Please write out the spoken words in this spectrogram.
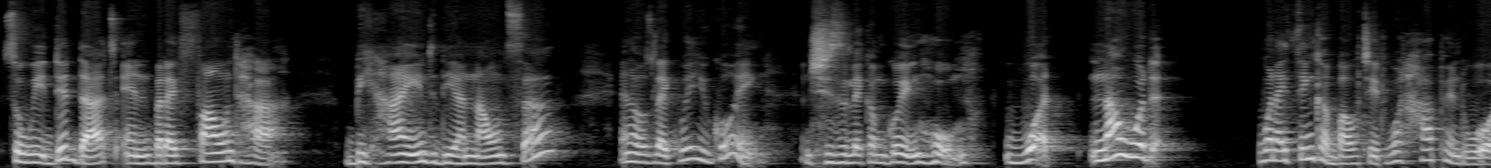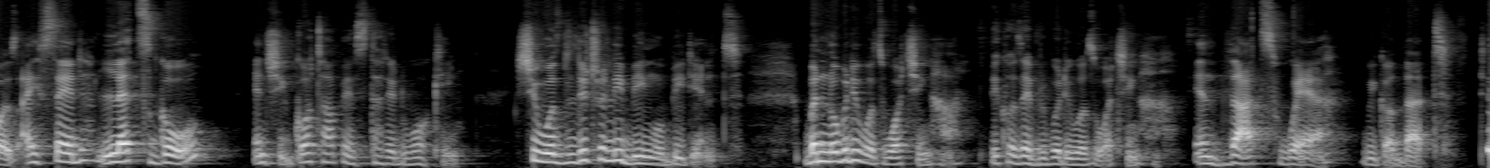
So we did that and but I found her behind the announcer and I was like, "Where are you going?" And she's like, "I'm going home." What now what when I think about it, what happened was I said, "Let's go." And she got up and started walking. She was literally being obedient. But nobody was watching her because everybody was watching her. And that's where we got that.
